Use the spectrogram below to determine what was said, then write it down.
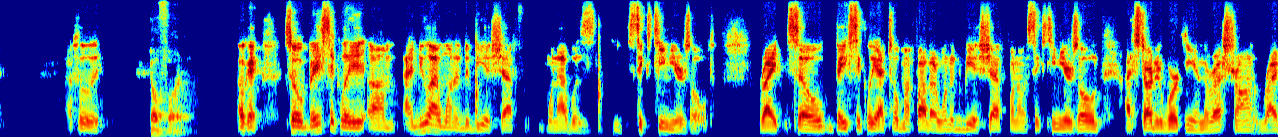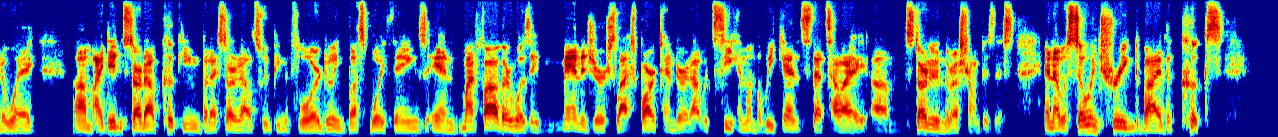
absolutely. Go for it. Okay, so basically, um, I knew I wanted to be a chef when I was 16 years old, right? So basically, I told my father I wanted to be a chef when I was 16 years old. I started working in the restaurant right away. Um, I didn't start out cooking, but I started out sweeping the floor, doing busboy things. And my father was a manager slash bartender, and I would see him on the weekends. That's how I um, started in the restaurant business. And I was so intrigued by the cooks,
